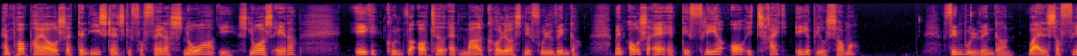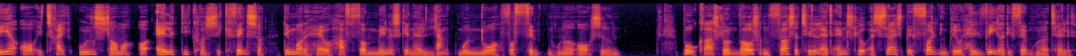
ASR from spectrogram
Han påpeger også, at den islandske forfatter Snorre i Snorres Ætter ikke kun var optaget af den meget kolde og snefulde vinter, men også af, at det flere år i træk ikke blev sommer. Fimbulvinteren var altså flere år i træk uden sommer, og alle de konsekvenser, det måtte have haft for menneskene langt mod nord for 1500 år siden. Bo Græslund var også den første til at anslå, at Sveriges befolkning blev halveret i 500-tallet,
